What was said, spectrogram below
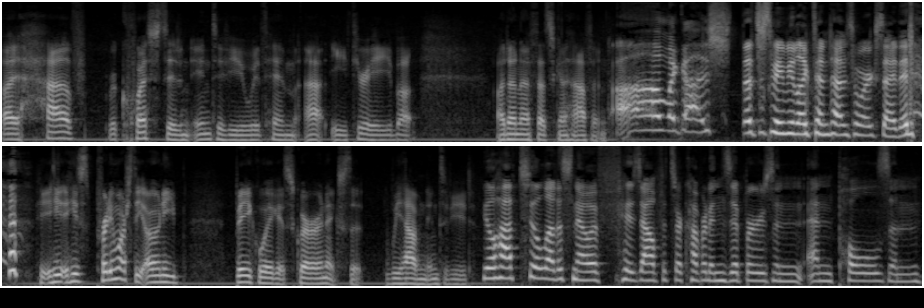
I have requested an interview with him at E3, but I don't know if that's going to happen. oh my gosh, that just made me like ten times more excited. He, he- he's pretty much the only bigwig at Square Enix that we haven't interviewed. You'll have to let us know if his outfits are covered in zippers and and poles and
